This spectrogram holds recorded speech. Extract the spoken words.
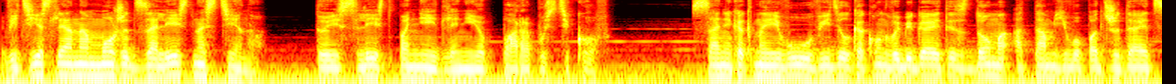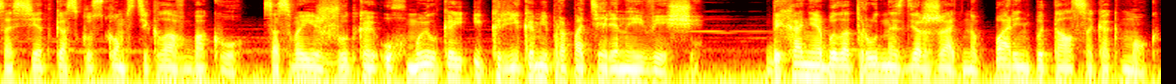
Ведь если она может залезть на стену, то и слезть по ней для нее пара пустяков. Саня как наяву увидел, как он выбегает из дома, а там его поджидает соседка с куском стекла в боку, со своей жуткой ухмылкой и криками про потерянные вещи. Дыхание было трудно сдержать, но парень пытался как мог.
